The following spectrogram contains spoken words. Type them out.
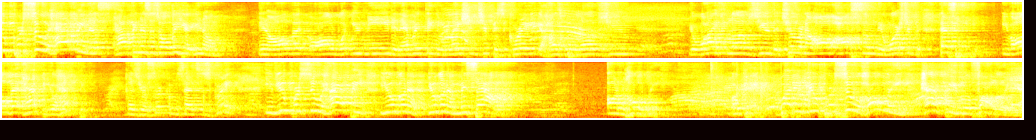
you pursue happiness, happiness is over here, you know. You know, all that all what you need and everything, the relationship is great, your husband loves you, your wife loves you, the children are all awesome, they worship you. That's if all that happy, you're happy. Because your circumstance is great. If you pursue happy, you're gonna you're gonna miss out on holy. Okay. But if you pursue holy, happy will follow you.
